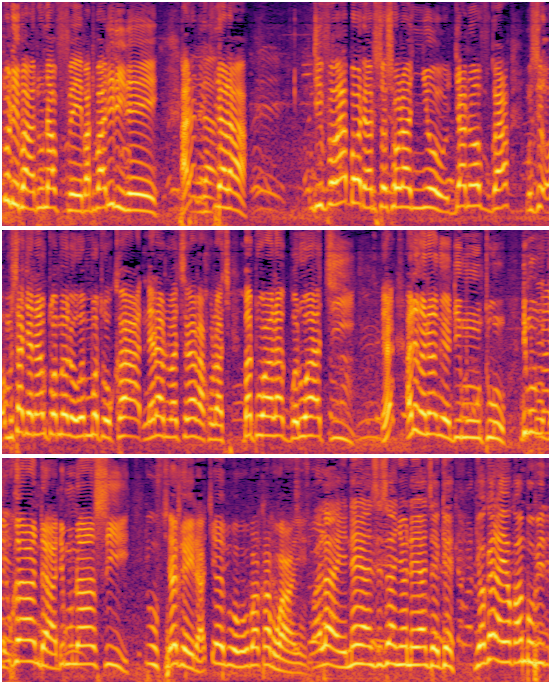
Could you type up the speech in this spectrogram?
tuli bantu naffe batubalirire. Ate nekirala nti fe baboda batusosola nnyo. Jja n'ovuga omusajja nakutomera ow'emmotoka nera numakisera ngakolaki batwala ggwe lwaki? Eh? Ate nga nange ndi muntu ndi munauganda ndi munansi kitegeera kyebyo obubaka bwange. Walayi neyanziza nnyo neyanzege yogerayo kambubiri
